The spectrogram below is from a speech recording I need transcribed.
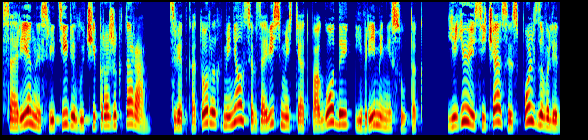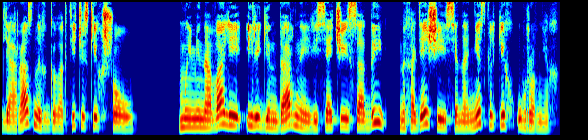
С арены светили лучи прожектора, цвет которых менялся в зависимости от погоды и времени суток. Ее и сейчас использовали для разных галактических шоу. Мы миновали и легендарные висячие сады, находящиеся на нескольких уровнях.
